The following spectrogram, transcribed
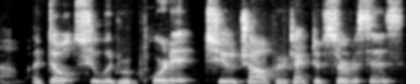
um, adults who would report it to Child Protective Services.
